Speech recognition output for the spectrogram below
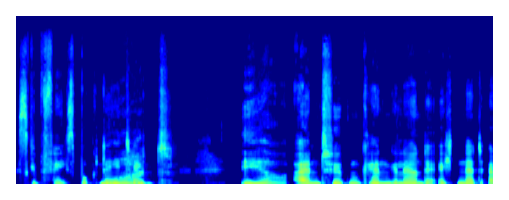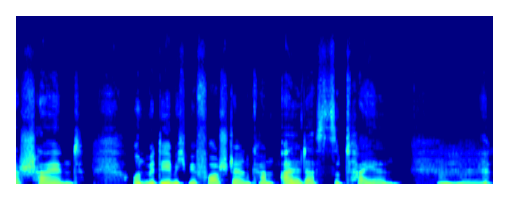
es gibt Facebook Dating? What? Ew, einen Typen kennengelernt, der echt nett erscheint und mit dem ich mir vorstellen kann, all das zu teilen. Mhm.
